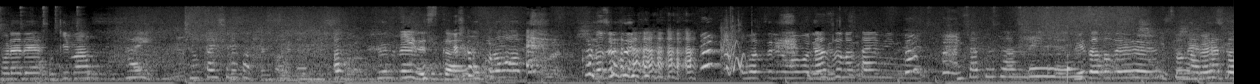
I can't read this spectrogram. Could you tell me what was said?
これで置きます。はい。紹介しなかったですよねあ全然。いいですか？えしかもこのままこの状態で お祭りのままで謎のタイミング。で美里さんです。みさとです。いつもありがと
